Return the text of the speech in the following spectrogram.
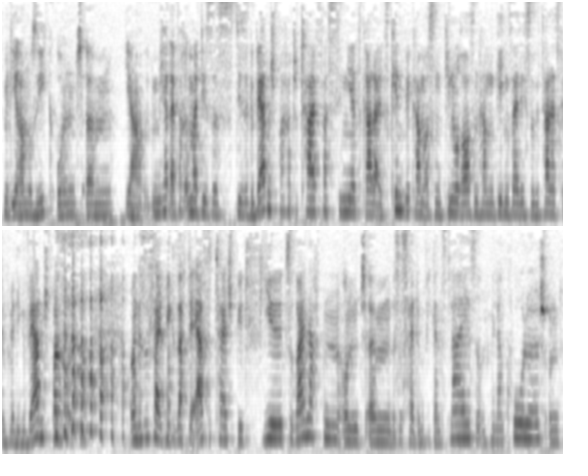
mit ihrer Musik. Und ähm, ja, mich hat einfach immer dieses, diese Gebärdensprache total fasziniert, gerade als Kind. Wir kamen aus dem Kino raus und haben gegenseitig so getan, als könnten wir die Gebärdensprache und so. Und es ist halt, wie gesagt, der erste Teil spielt viel zu Weihnachten und ähm, es ist halt irgendwie ganz leise und melancholisch und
